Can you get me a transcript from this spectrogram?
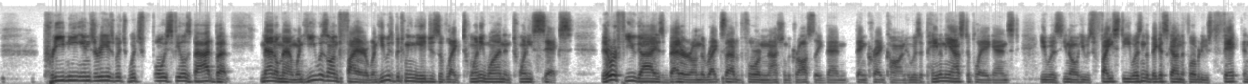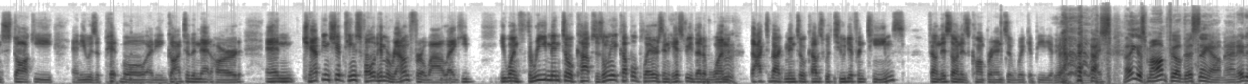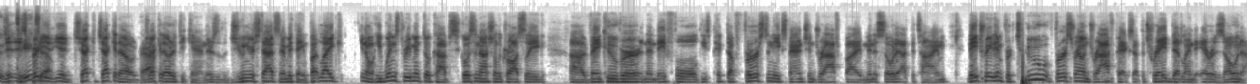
pre knee injuries, which which always feels bad. But man, oh man, when he was on fire, when he was between the ages of like 21 and 26, there were a few guys better on the right side of the floor in the National Lacrosse League than than Craig Conn, who was a pain in the ass to play against. He was, you know, he was feisty. He wasn't the biggest guy on the floor, but he was thick and stocky, and he was a pit bull, and he got to the net hard. And championship teams followed him around for a while. Like he he won three Minto Cups. There's only a couple players in history that have won Mm. back-to-back Minto Cups with two different teams. Found this on his comprehensive Wikipedia page, Yeah, by the way. I think his mom filled this thing out, man. It is It is pretty. Yeah, check check it out. Yeah. Check it out if you can. There's the junior stats and everything. But like you know, he wins three Minto Cups, goes to the National Lacrosse League, uh, Vancouver, and then they fold. He's picked up first in the expansion draft by Minnesota at the time. They trade him for two first round draft picks at the trade deadline to Arizona,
